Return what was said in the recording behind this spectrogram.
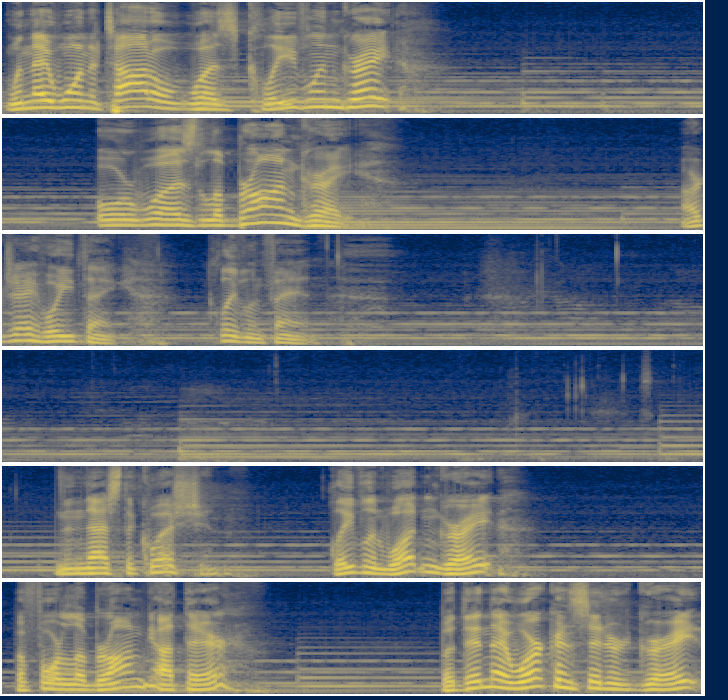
when they won the title, was Cleveland great? Or was LeBron great? RJ, what do you think? Cleveland fan. Then that's the question. Cleveland wasn't great before LeBron got there, but then they were considered great.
